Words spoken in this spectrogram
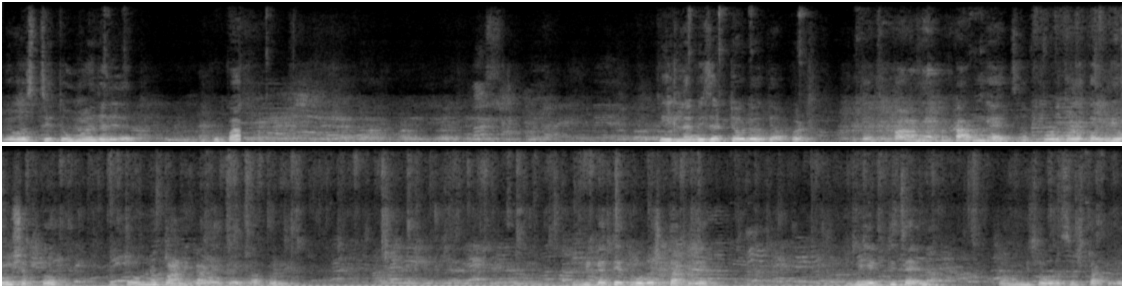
व्यवस्थित उमळ झालेले आहेत. पा तीनला भिजत ठेवले होते आपण. त्याचं पाणी आपण काढून घ्यायचं. थोडं थोडं करून घेऊ शकतो. पूर्ण पाणी काढायचं याचं आपण. मी काय ते थोडंच टाकले मी एकटीच आहे ना त्यामुळे मी थोडंसंच टाकले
